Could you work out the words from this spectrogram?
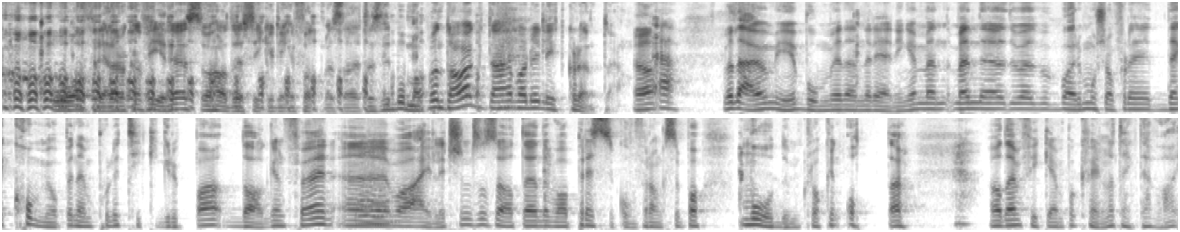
og fredag klokka fire, så hadde sikkert ingen fått med seg dette. Så de bomma på en dag. Der var de litt klønete. Ja. Ja. Men det er jo mye bom i den regjeringen. Men, men eh, det var bare morsomt, for det, det kom jo opp i den politikkgruppa dagen før. Eh, var Eilertsen som sa at det, det var pressekonferanse på Modum klokken åtte. Og den fikk jeg på kvelden og tenkte hva,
